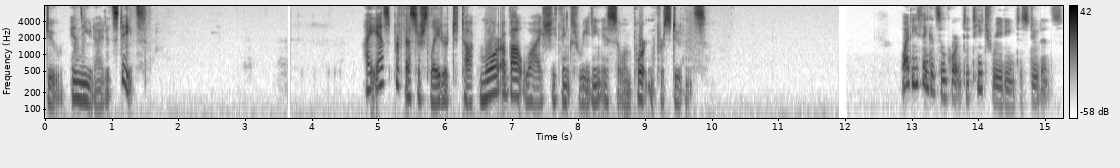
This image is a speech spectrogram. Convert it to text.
do in the United States. I asked Professor Slater to talk more about why she thinks reading is so important for students. Why do you think it's important to teach reading to students?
